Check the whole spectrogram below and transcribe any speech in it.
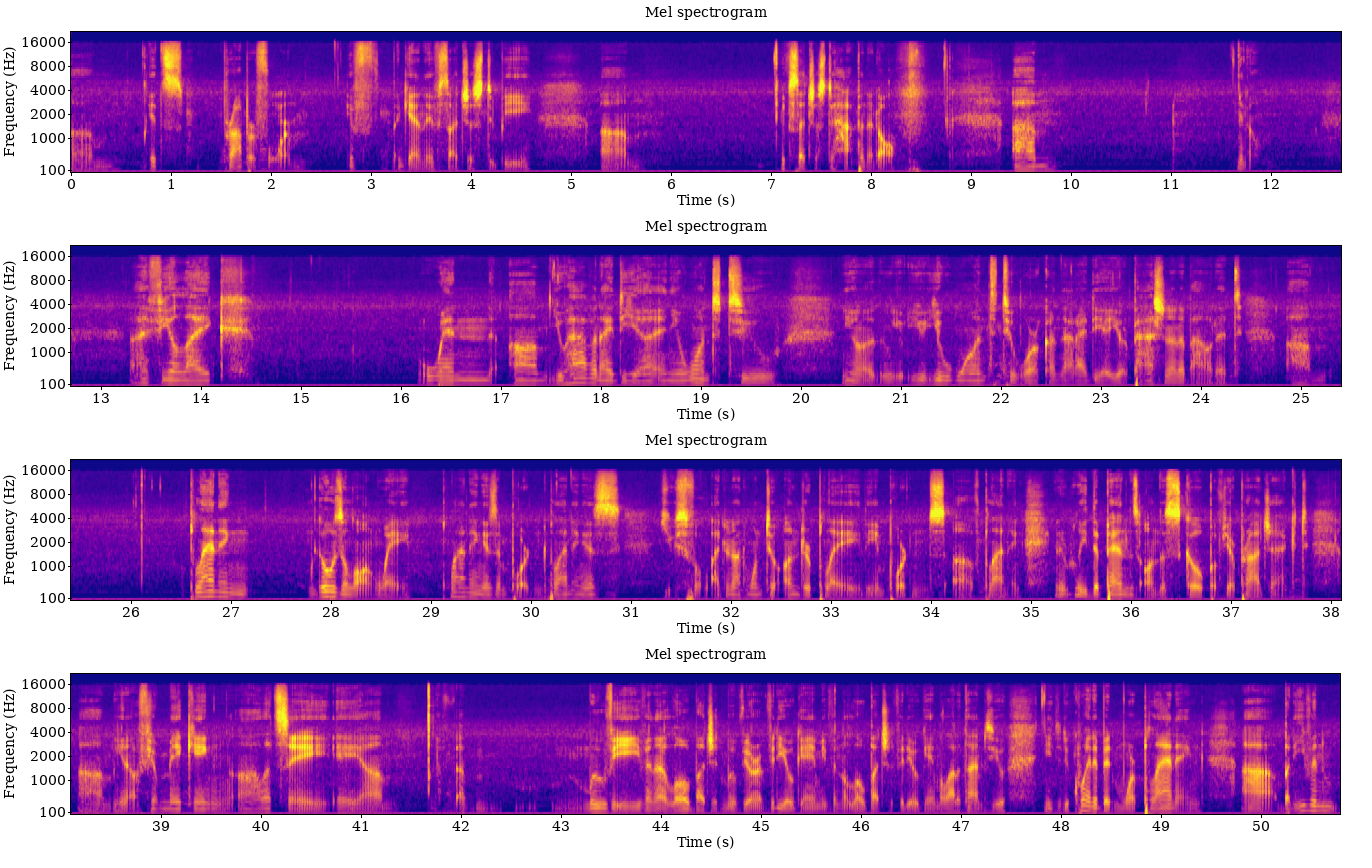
um, its proper form. If again, if such is to be, um, if such is to happen at all. Um, you know, I feel like when um, you have an idea and you want to you know you, you want to work on that idea you're passionate about it um, planning goes a long way. Planning is important. Planning is useful. I do not want to underplay the importance of planning. And it really depends on the scope of your project. Um, you know if you're making uh, let's say a, um, a movie, even a low budget movie or a video game, even a low budget video game, a lot of times you need to do quite a bit more planning. Uh, but even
